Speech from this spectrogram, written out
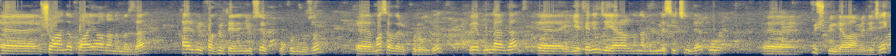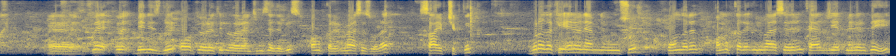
e, şu anda fuaye alanımızda her bir fakültenin, yüksek okulumuzun e, masaları kuruldu. Ve bunlardan e, yeterince yararlanabilmesi için de bu e, üç gün devam edecek. Ee, ve Denizli orta öğretim öğrencimize de biz Pamukkale Üniversitesi olarak sahip çıktık. Buradaki en önemli unsur onların Pamukkale Üniversitelerini tercih etmeleri değil,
